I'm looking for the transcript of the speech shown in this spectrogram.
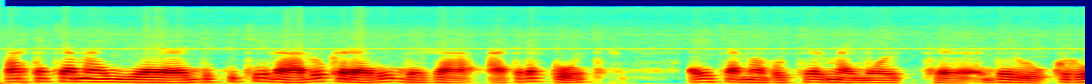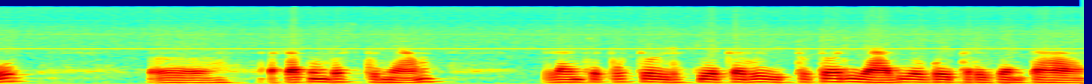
Partea cea mai uh, dificilă a lucrării deja a trecut. Aici am avut cel mai mult uh, de lucru. Așa cum vă spuneam, la începutul fiecărui tutorial eu voi prezenta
